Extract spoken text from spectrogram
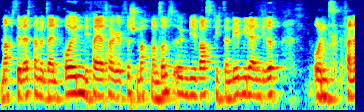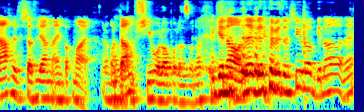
macht Silvester mit seinen Freunden, die Feiertage dazwischen macht man sonst irgendwie was, kriegt sein Leben wieder in den Griff und vernachlässigt das Lernen einfach mal. Ja, und dann Skiurlaub oder so, ne? Genau, ne? Wir sind im Skiurlaub, genau, ne?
